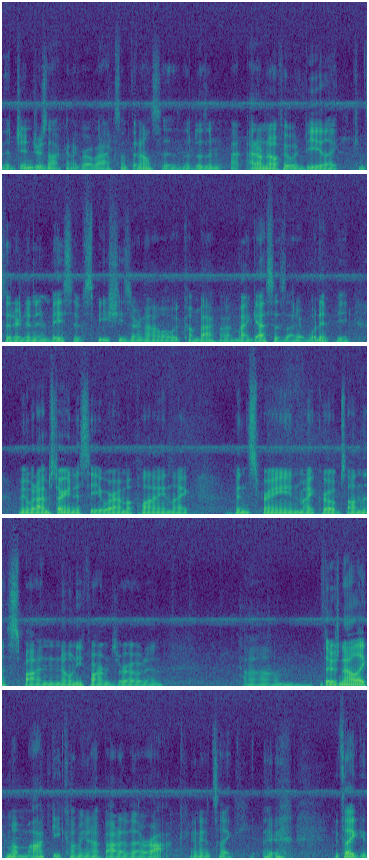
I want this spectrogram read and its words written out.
the ginger's not gonna grow back. Something else is. It doesn't. I, I don't know if it would be like considered an invasive species or not. What would come back? My guess is that it wouldn't be. I mean, what I'm starting to see where I'm applying like been spraying microbes on this spot in Noni Farms Road, and um, there's now like mamaki coming up out of the rock, and it's like, it's like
